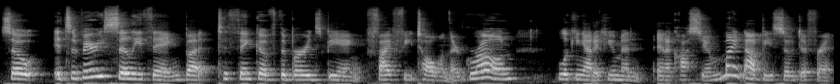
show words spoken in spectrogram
So it's a very silly thing, but to think of the birds being five feet tall when they're grown, looking at a human in a costume might not be so different.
